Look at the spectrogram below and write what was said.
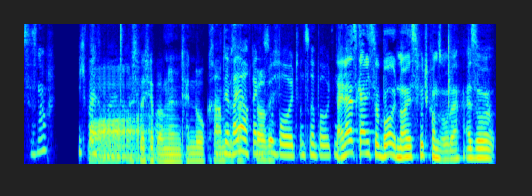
Ist das noch? Ich weiß Oh. nicht. Vielleicht habe ich irgendeinen Nintendo-Kram Ach, der war ja auch gesagt, gar nicht so bold, unsere Bold. Deiner ist gar nicht so bold. Neue Switch-Konsole. Also,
